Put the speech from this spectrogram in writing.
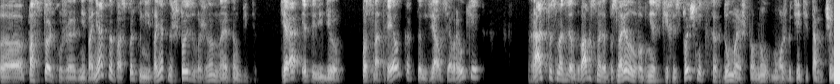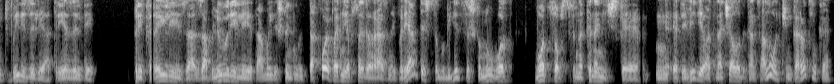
Постольку же непонятно, поскольку непонятно, что изображено на этом видео. Я это видео посмотрел, как-то взял себя в руки, Раз посмотрел, два посмотрел, посмотрел его в нескольких источниках, думая, что, ну, может быть, эти там что-нибудь вырезали, отрезали, прикрыли, за, заблюрили там или что-нибудь такое. Поэтому я посмотрел разные варианты, чтобы убедиться, что, ну, вот, вот, собственно, каноническое это видео от начала до конца. Оно очень коротенькое,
